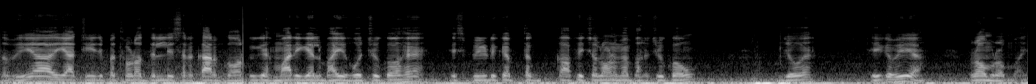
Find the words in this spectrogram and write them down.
तो भैया या चीज़ पे थोड़ा दिल्ली सरकार गौर, क्योंकि हमारी गैल भाई हो चुका है स्पीड के अब तक काफ़ी चलाने में भर चुका हूँ। जो है, ठीक है भैया? रोम रोम भाई।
